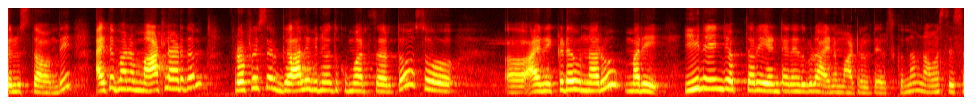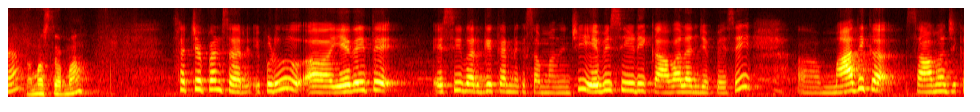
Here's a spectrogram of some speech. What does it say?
తెలుస్తూ ఉంది. అయితే మనం మాట్లాడదాం ప్రొఫెసర్ గాలి వినోద్ కుమార్ సార్తో. సో ఆయన ఇక్కడే ఉన్నారు. మరి ఈయన ఏం చెప్తారు ఏంటి అనేది కూడా ఆయన మాటలు తెలుసుకుందాం. నమస్తే సార్. నమస్తే అమ్మా. సార్ చెప్పండి సార్. ఇప్పుడు ఏదైతే ఎస్సీ వర్గీకరణకి సంబంధించి ఏబిసిడి కావాలని చెప్పేసి మాదిక సామాజిక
